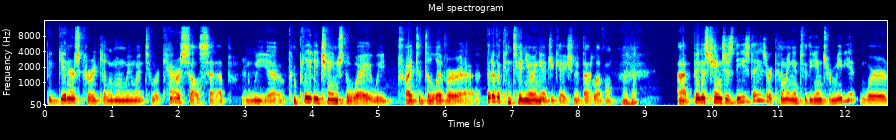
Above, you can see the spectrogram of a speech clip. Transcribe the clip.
beginner's curriculum when we went to a carousel setup, and we uh, completely changed the way we tried to deliver a, bit of a continuing education at that level. Mm-hmm. Uh, biggest changes these days are coming into the intermediate, where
